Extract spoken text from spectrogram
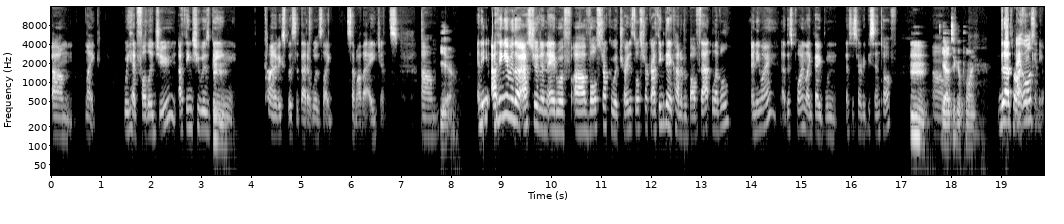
um like we had followed you. I think she was Mhm. being kind of explicit that it was like some other agents. Um, Yeah. and I think even though Astrid and Eadwulf are Volstrucker were trained as Volstrucker, I think they're kind of above that level anyway at this point. Like they wouldn't necessarily be sent off. Mm, Um, yeah, that's a good point. that's what I, I think also- anyway.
